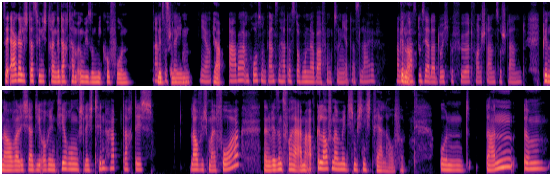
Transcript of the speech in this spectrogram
sehr ärgerlich, dass wir nicht dran gedacht haben, irgendwie so ein Mikrofon mitzunehmen. Ja. ja. Aber im Großen und Ganzen hat das doch wunderbar funktioniert, das Live. Also genau. du hast uns ja da durchgeführt von Stand zu Stand. Genau, weil ich ja die Orientierung schlechthin habe, dachte ich, laufe ich mal vor. Denn wir sind vorher einmal abgelaufen, damit ich mich nicht verlaufe. Und dann ähm,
